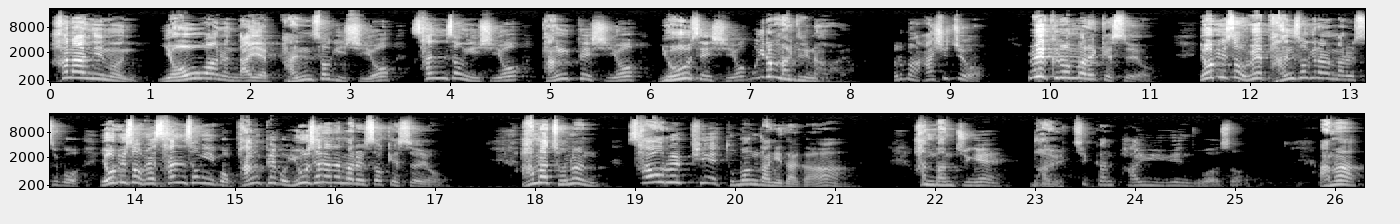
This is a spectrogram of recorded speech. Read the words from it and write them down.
하나님은 여호와는 나의 반석이시요 산성이시요 방패시요 요새시요 뭐 이런 말들이 나와요. 여러분 아시죠? 왜 그런 말 했겠어요? 여기서 왜 반석이라는 말을 쓰고 여기서 왜 산성이고 방패고 요새라는 말을 썼겠어요? 아마 저는 사울을 피해 도망 다니다가 한밤중에 널찍한 바위 위에 누워서 아마 하,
